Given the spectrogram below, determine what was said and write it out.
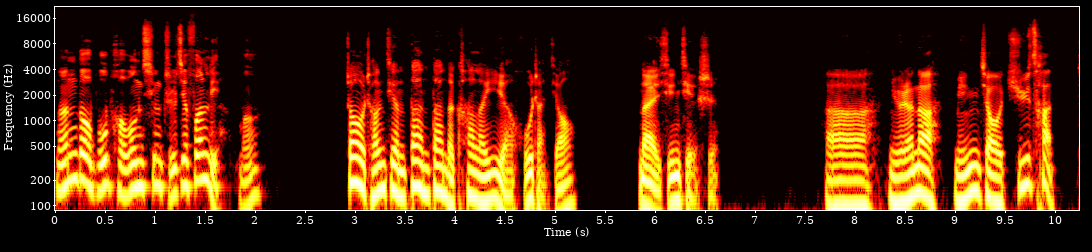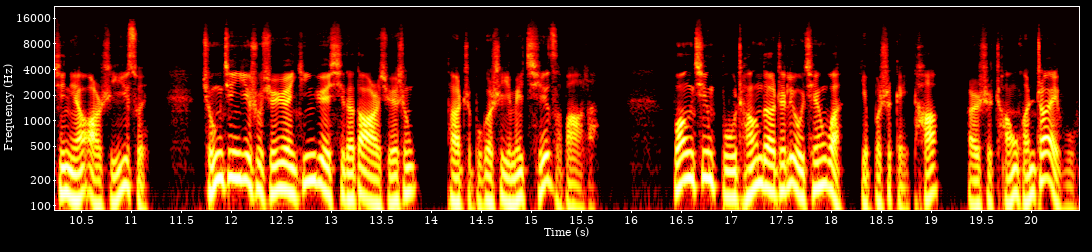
难道不怕汪清直接翻脸吗？赵长健淡淡的看了一眼胡展娇，耐心解释。呃，女人呢，名叫鞠灿，今年二十一岁，琼京艺术学院音乐系的大二学生。她只不过是一枚棋子罢了。汪清补偿的这六千万，也不是给他，而是偿还债务。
